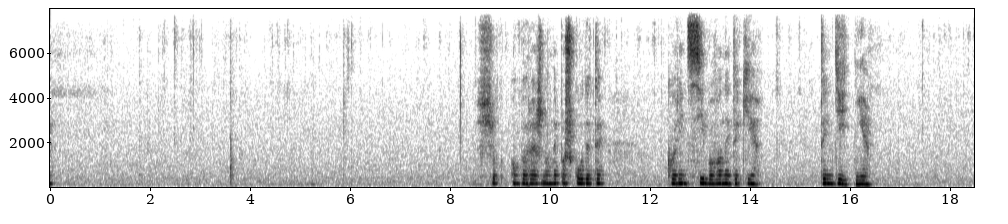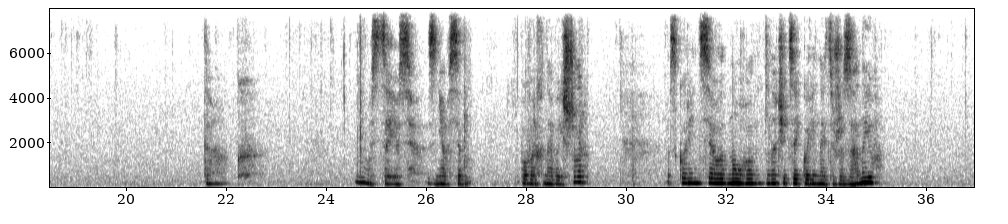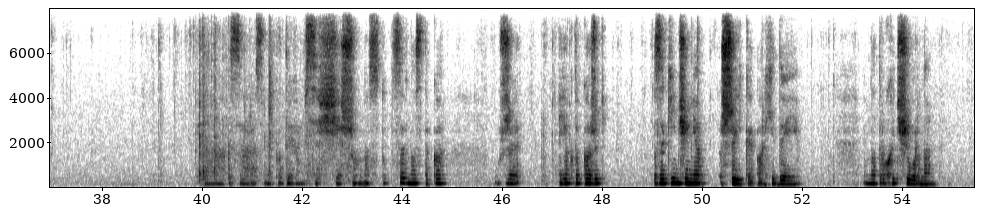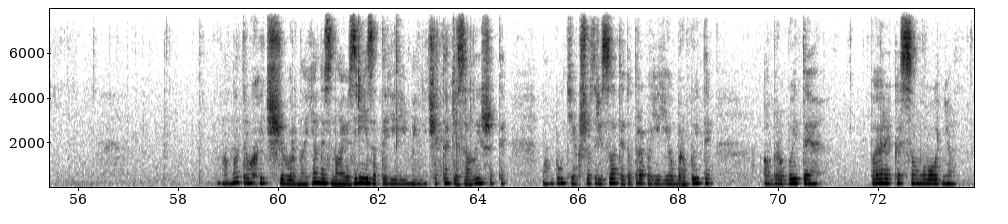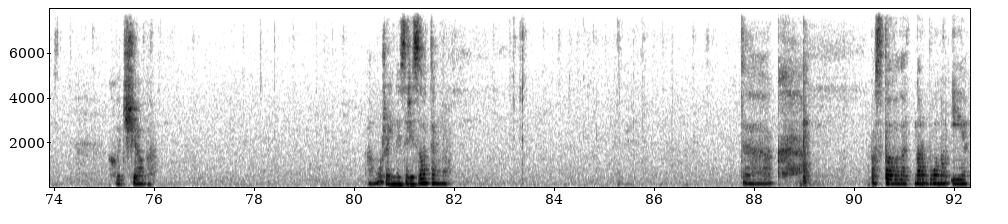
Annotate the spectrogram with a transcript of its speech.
Щоб обережно не пошкодити корінці, бо вони такі тендітні. Так. Ну, ось цей ось знявся поверхневий шар з корінця одного. Значить, цей корінець вже згнив. Так, зараз ми подивимося ще, що в нас тут. Це в нас така вже, як то кажуть, закінчення шийки орхідеї. Вона трохи чорна. Вона трохи чорна. Я не знаю, зрізати її мені чи так і залишити. Мабуть, якщо зрізати, то треба її обробити, обробити перекисом водню. Хоча б. А може і не зрізатиму. Так. Поставила нарбону і е,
